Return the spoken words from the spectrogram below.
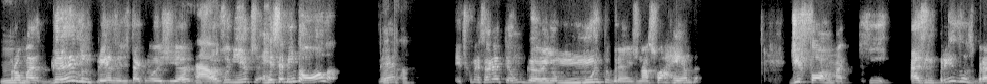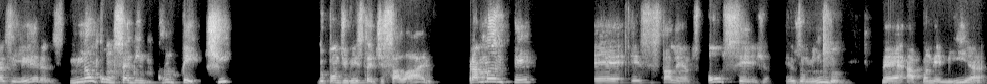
uhum. para uma grande empresa de tecnologia Total. dos Estados Unidos receber em dólar? né? Eles começaram a ter um ganho muito grande na sua renda, de forma que as empresas brasileiras não conseguem competir do ponto de vista de salário para manter é, esses talentos. Ou seja, resumindo, né, a pandemia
